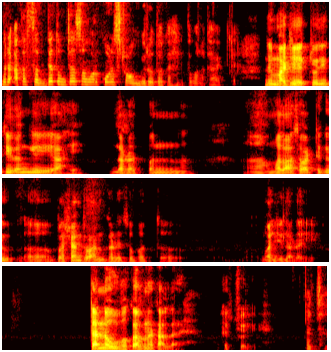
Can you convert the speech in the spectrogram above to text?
बरं आता सध्या तुमच्यासमोर कोण स्ट्रॉंग विरोधक आहे? तुम्हाला काय वाटतं नाही माझी ॲक्च्युली तिरंगी आहे लढत पण अं, मला असं वाटतं की अं, प्रशांत वानखडेसोबत अं, माझी लढाई आहे. त्यांना उभं करण्यात आलं आहे ॲक्च्युली अच्छा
